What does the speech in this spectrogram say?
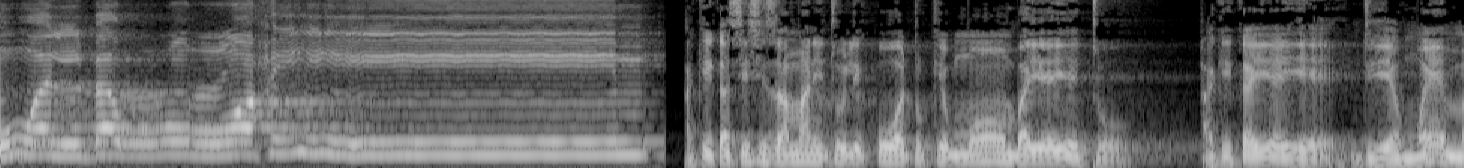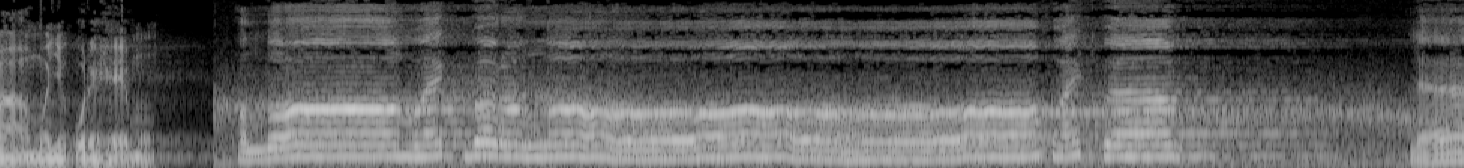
هو البر الرحيم hakika sisi zamani tulikuwa tukimwomba yeye tu hakika yeye ndiye mwema mwenye kurehemu الله أكبر الله أكبر لا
